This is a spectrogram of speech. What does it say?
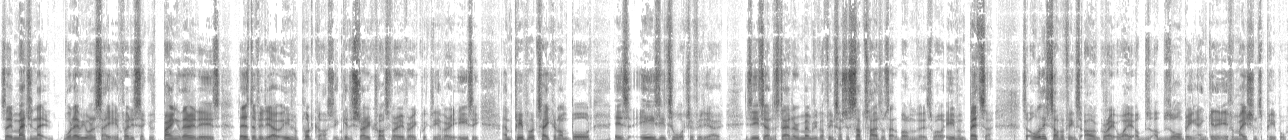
So imagine that whatever you want to say in 30 seconds, bang, there it is. There's the video, even a podcast. You can get it straight across very, very quickly and very easy. And people are taken on board. It's easy to watch a video. It's easy to understand. And remember, you've got things such as subtitles at the bottom of it as well, even better. So all these type of things are a great way of absorbing and getting information to people.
